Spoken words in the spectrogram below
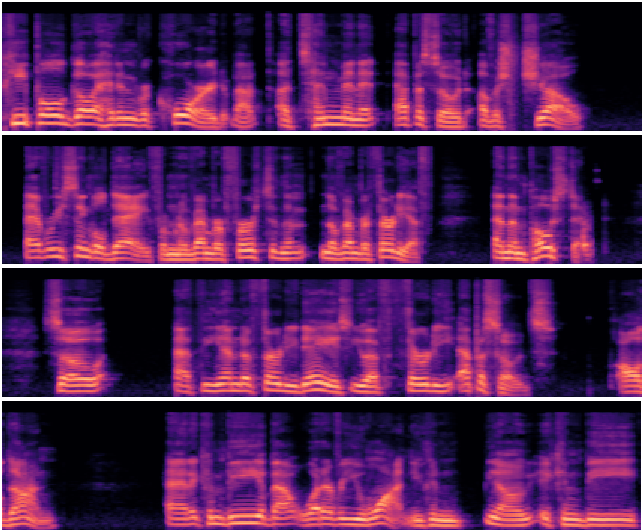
people go ahead and record about a 10 minute episode of a show every single day from November 1st to the November 30th and then post it. So at the end of 30 days, you have 30 episodes all done. And it can be about whatever you want. You can, you know, it can be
